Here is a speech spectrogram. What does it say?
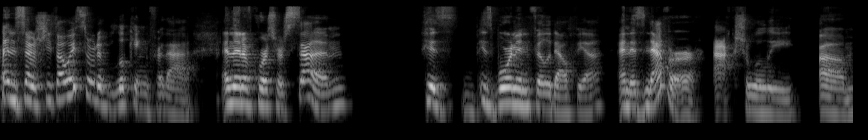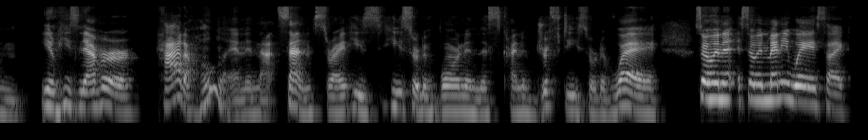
And so she's always sort of looking for that. And then of course her son his is born in Philadelphia and is never actually um you know he's never had a homeland in that sense right he's he's sort of born in this kind of drifty sort of way so in so in many ways like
